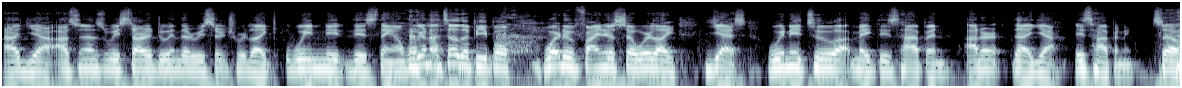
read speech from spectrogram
uh, yeah as soon as we started doing the research we're like we need this thing. And we're gonna tell the people where to find you so we're like yes we need to uh, make this happen. I don't that yeah it's happening. So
